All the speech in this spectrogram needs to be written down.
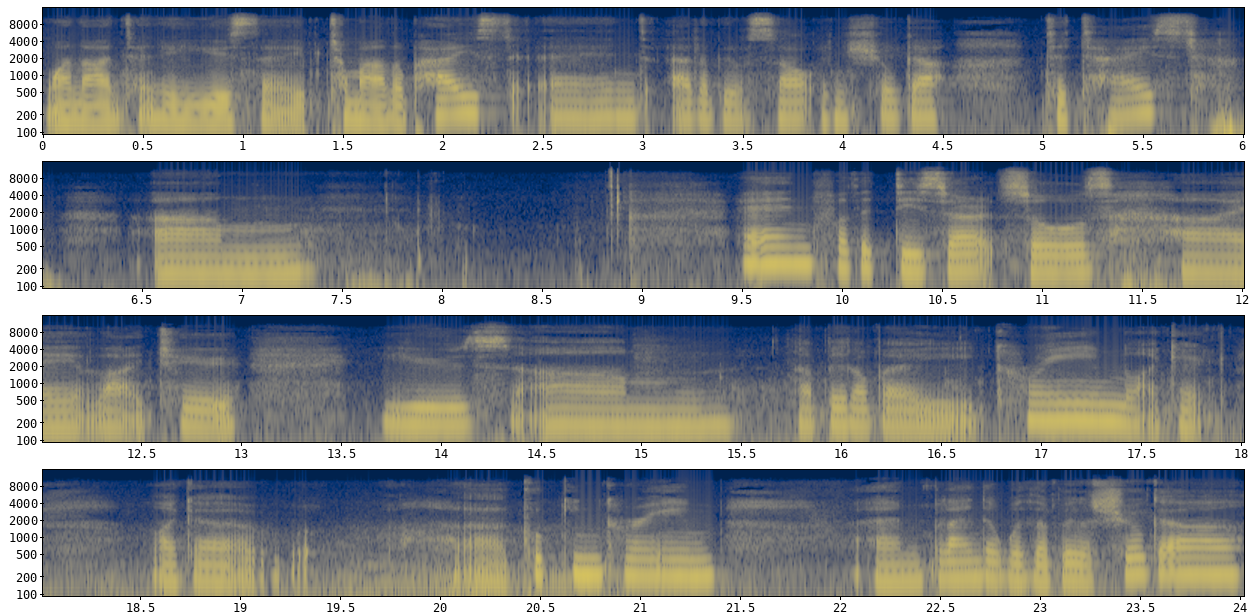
one, I tend to use the tomato paste and add a bit of salt and sugar to taste. Um, and for the dessert sauce, I like to use um, a bit of a cream, like a like a, a, cooking cream, and blend it with a bit of sugar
